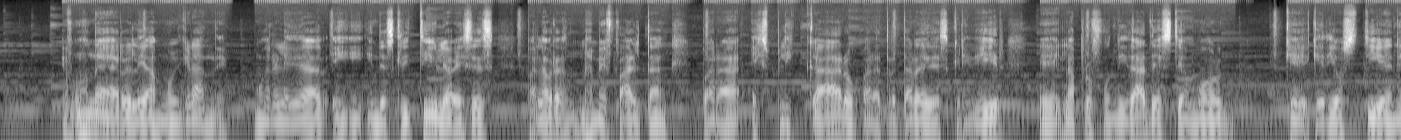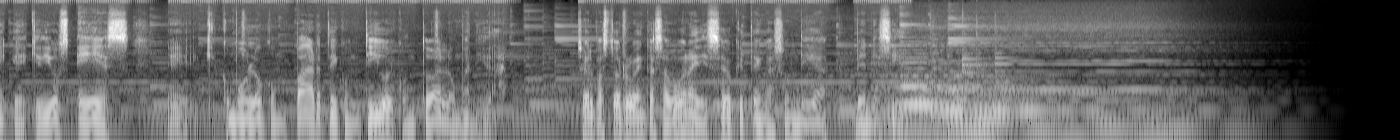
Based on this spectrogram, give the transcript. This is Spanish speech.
Es una realidad muy grande una realidad indescriptible. A veces palabras me faltan para explicar o para tratar de describir eh, la profundidad de este amor que, Dios tiene, que, Dios es, eh, que cómo lo comparte contigo y con toda la humanidad. Soy el pastor Rubén Casabona y deseo que tengas un día bendecido.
